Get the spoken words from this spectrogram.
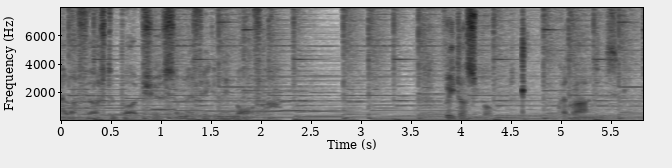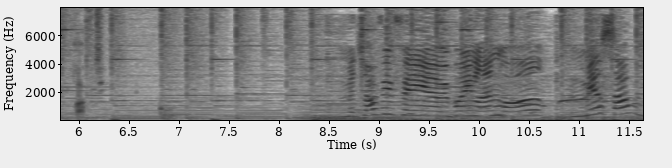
allerførste bolsje, som jeg fik af min morfar. Ritterspunkt. Kvadratisk. Praktisk. God. Med Toffifee er vi på en eller anden måde mere sammen.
